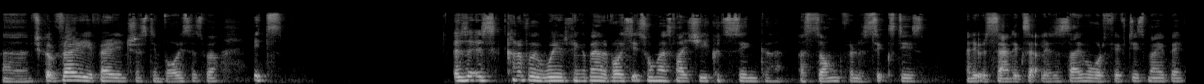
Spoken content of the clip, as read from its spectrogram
Uh, she's got very, very interesting voice as well. It's, it's, kind of a weird thing about her voice. It's almost like she could sing a, a song from the 60s and it would sound exactly the same, or the 50s maybe.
